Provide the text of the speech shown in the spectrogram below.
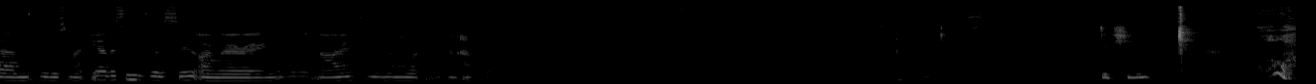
um, he was like, "Yeah, this is the suit I'm wearing. Isn't it nice? I'm gonna look like an apple." And he looked so dishy.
